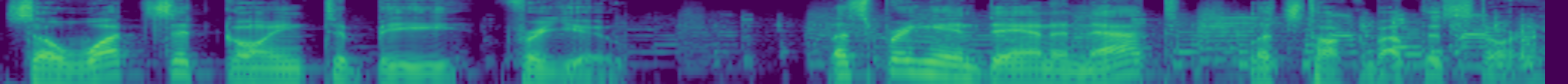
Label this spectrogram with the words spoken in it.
So, what's it going to be for you? Let's bring in Dan and Nat. Let's talk about this story.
